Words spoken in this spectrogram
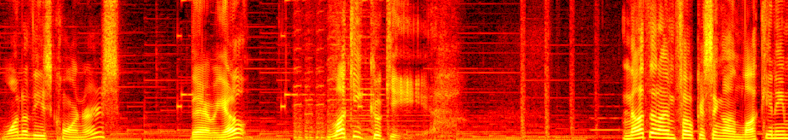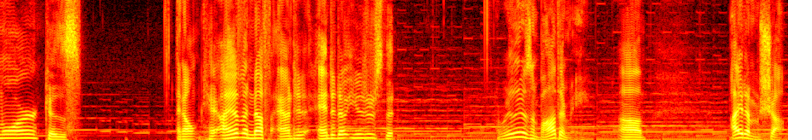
One of these corners. There we go. Lucky Cookie. Not that I'm focusing on luck anymore, because I don't care. I have enough antidote users that it really doesn't bother me. Um, item shop.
